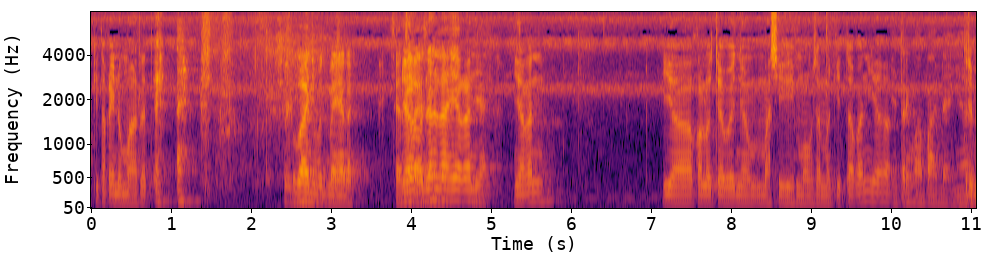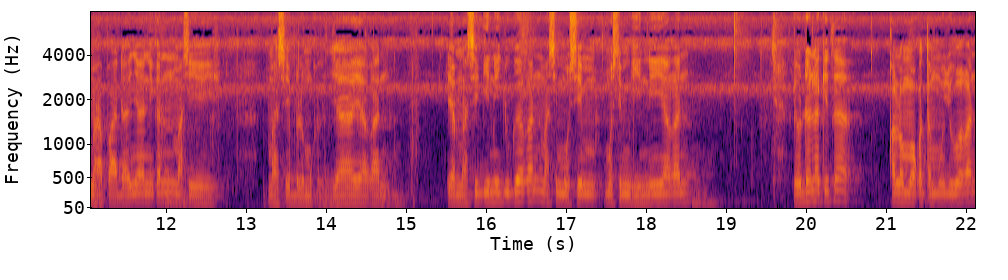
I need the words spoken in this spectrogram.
kita ke Indomaret. Eh. Eh, Gua nyebut merek. Sensor ya udah lah ya kan. Iya. ya kan. Ya kalau ceweknya masih mau sama kita kan ya ya terima apa adanya. terima apa adanya. Nih kan masih masih belum kerja ya kan ya masih gini juga kan masih musim musim gini ya kan. Ya udahlah kita kalau mau ketemu juga kan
